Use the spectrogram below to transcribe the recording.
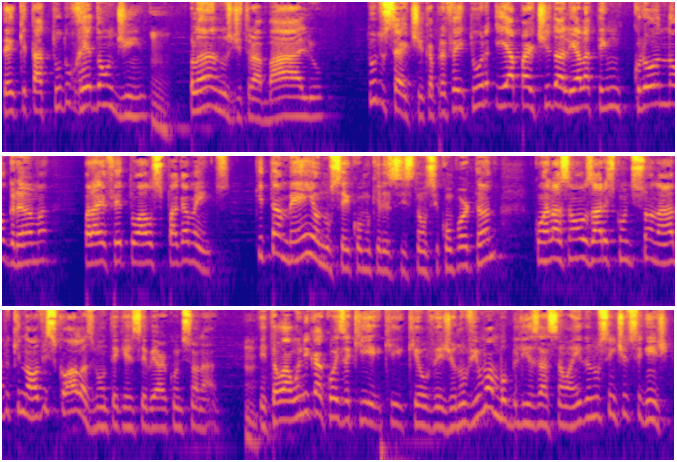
tem que estar tudo redondinho. Planos de trabalho, tudo certinho com a prefeitura, e a partir dali ela tem um cronograma para efetuar os pagamentos. Que também eu não sei como que eles estão se comportando com relação aos ares condicionados, que nove escolas vão ter que receber ar-condicionado. Então a única coisa que, que, que eu vejo, eu não vi uma mobilização ainda no sentido seguinte:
